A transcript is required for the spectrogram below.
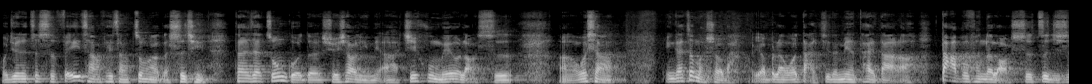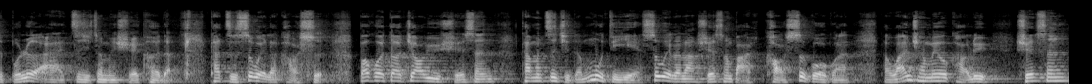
我觉得这是非常非常重要的事情。但是在中国的学校里面啊，几乎没有老师啊。我想应该这么说吧，要不然我打击的面太大了啊。大部分的老师自己是不热爱自己这门学科的，他只是为了考试。包括到教育学生，他们自己的目的也是为了让学生把考试过关，他完全没有考虑学生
